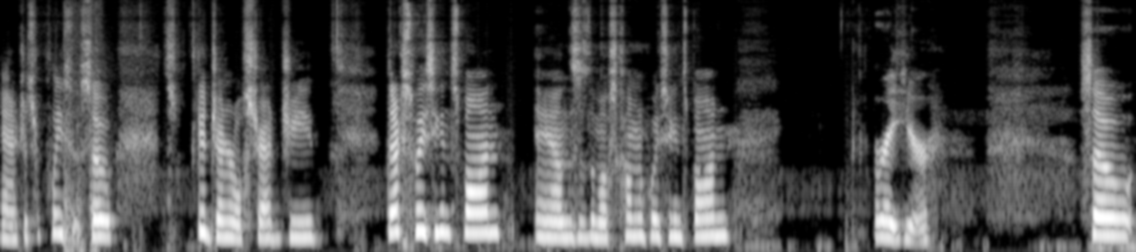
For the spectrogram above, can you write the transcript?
and it just replaces. So it's good general strategy. The next place you can spawn and this is the most common place you can spawn right here so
